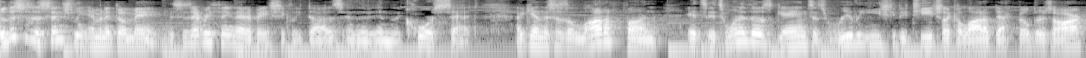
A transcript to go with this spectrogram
So this is essentially eminent domain. This is everything that it basically does in the in the core set. Again, this is a lot of fun. It's it's one of those games that's really easy to teach, like a lot of deck builders are.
